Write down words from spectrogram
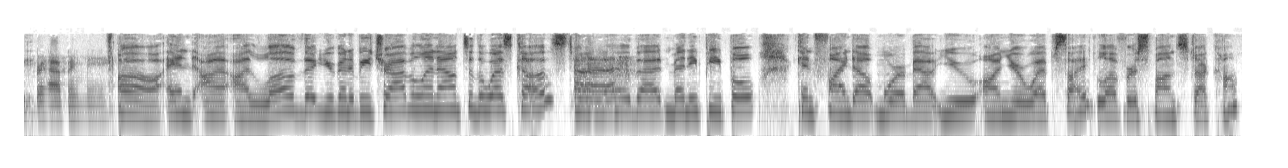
Thank you for having me. Oh, and I, I love that you're going to be traveling out to the West Coast. I Uh-huh. know that many people can find out more about you on your website, loveresponse.com.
